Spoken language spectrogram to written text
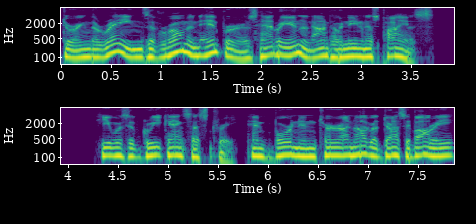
during the reigns of Roman emperors Hadrian and Antoninus Pius. He was of Greek ancestry and born in da Sibari,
